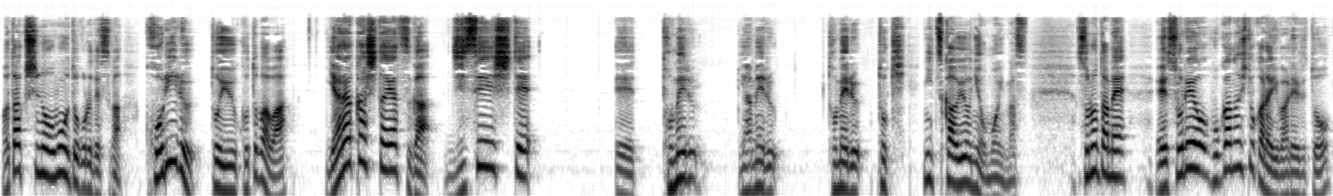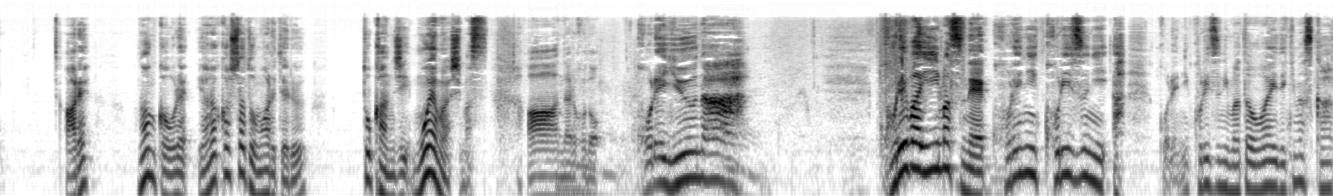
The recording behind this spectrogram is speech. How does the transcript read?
私の思うところですが懲りるという言葉はやらかしたやつが自制して、えー止めるやめる止める時に使うように思います。そのため、えーそれを他の人から言われるとあれ？なんか俺やらかしたと思われてる？と感じもやもやします。ああなるほど。これ言うな。これは言いますね。これに懲りずにあこれに懲りずにまたお会いできますか？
